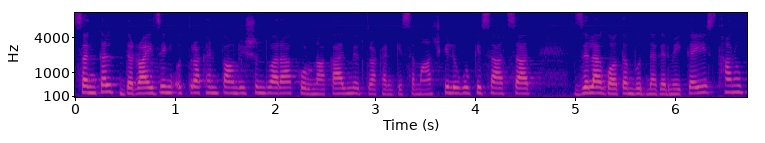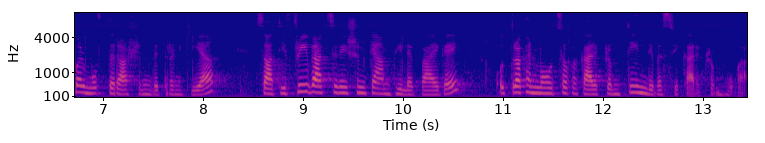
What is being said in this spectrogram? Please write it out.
Sankalp the rising Uttarakhand foundation द्वारा कोरोना काल में उत्तराखंड के समाज के लोगों के साथ साथ जिला गौतम बुद्ध नगर में कई स्थानों पर मुफ़्त राशन वितरण किया। साथ ही फ्री वैक्सीनेशन कैंप भी लगवाए गए। उत्तराखंड महोत्सव का कार्यक्रम तीन दिवसीय कार्यक्रम होगा।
